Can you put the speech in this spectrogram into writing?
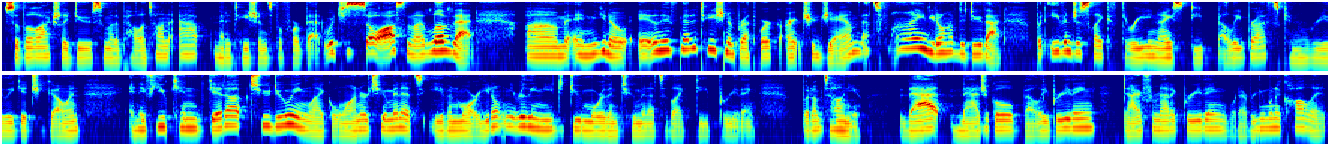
so they'll actually do some of the Peloton app meditations before bed, which is so awesome. I love that. Um, and you know, and if meditation and breath work aren't your jam, that's fine. You don't have to do that. But even just like three nice deep belly breaths can really get you going. And if you can get up to doing like one or two minutes, even more, you don't really need to do more than two minutes of like deep breathing. But I'm telling you, that magical belly breathing, diaphragmatic breathing, whatever you want to call it,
